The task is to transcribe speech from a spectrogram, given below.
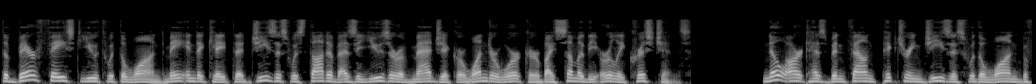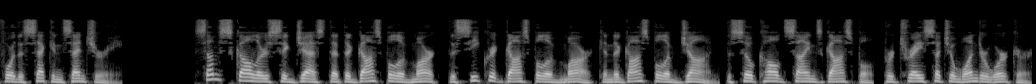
The bare-faced youth with the wand may indicate that Jesus was thought of as a user of magic or wonder worker by some of the early Christians. No art has been found picturing Jesus with a wand before the 2nd century. Some scholars suggest that the Gospel of Mark, the secret Gospel of Mark and the Gospel of John the so-called Signs Gospel, portray such a wonder worker,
